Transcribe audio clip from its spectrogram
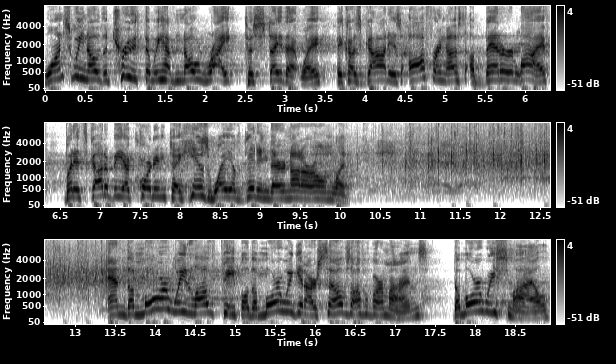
once we know the truth, then we have no right to stay that way because God is offering us a better life, but it's got to be according to His way of getting there, not our own way. And the more we love people, the more we get ourselves off of our minds, the more we smile,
